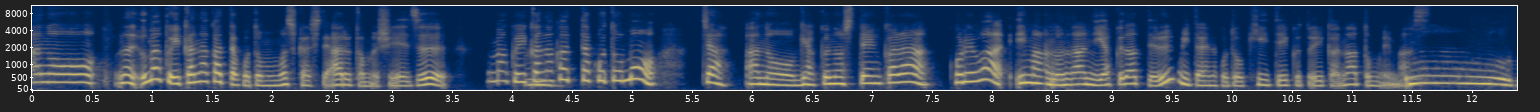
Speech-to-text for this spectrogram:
あの、なうまくいかなかったことももしかしてあるかもしれず、うまくいうん、かなかったことも、じゃあ、あの、逆の視点から、これは今の何に役立ってる？みたいなことを聞いていくといいかなと思います。うん。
